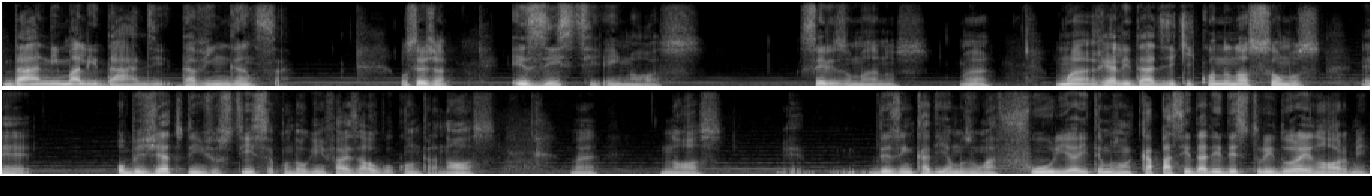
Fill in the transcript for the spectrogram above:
da animalidade, da vingança. Ou seja, existe em nós, seres humanos, né, uma realidade de que quando nós somos é, objeto de injustiça, quando alguém faz algo contra nós, né, nós desencadeamos uma fúria e temos uma capacidade destruidora enorme.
